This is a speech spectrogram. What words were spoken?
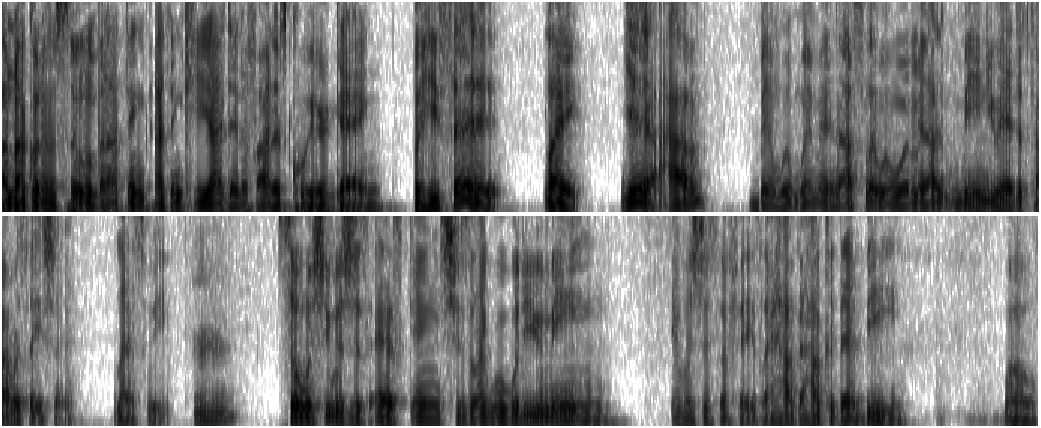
I'm not gonna assume, but I think I think he identified as queer, gang. But he said, like, yeah, I've been with women. I've slept with women. I, me and you had this conversation last week. Mm-hmm. So when she was just asking, she was like, "Well, what do you mean? It was just a phase. Like, how could- how could that be?" Well,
